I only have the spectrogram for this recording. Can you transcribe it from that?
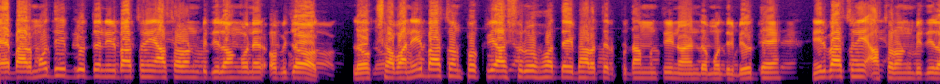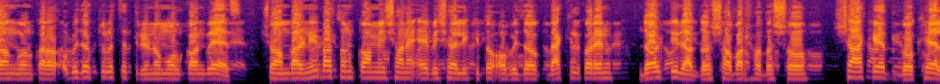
এবার মোদির বিরুদ্ধে নির্বাচনী আচরণবিধি লঙ্ঘনের অভিযোগ। লোকসভা নির্বাচন প্রক্রিয়া শুরু হতেই ভারতের প্রধানমন্ত্রী নরেন্দ্র মোদীর বিরুদ্ধে নির্বাচনী আচরণবিধি লঙ্ঘন করার অভিযোগ তুলেছে তৃণমূল কংগ্রেস। সোমবার নির্বাচন কমিশনে এ বিষয়ে লিখিত অভিযোগ দাখিল করেন দলটির রাজ্যসভার সদস্য সাকেত গোখেল।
